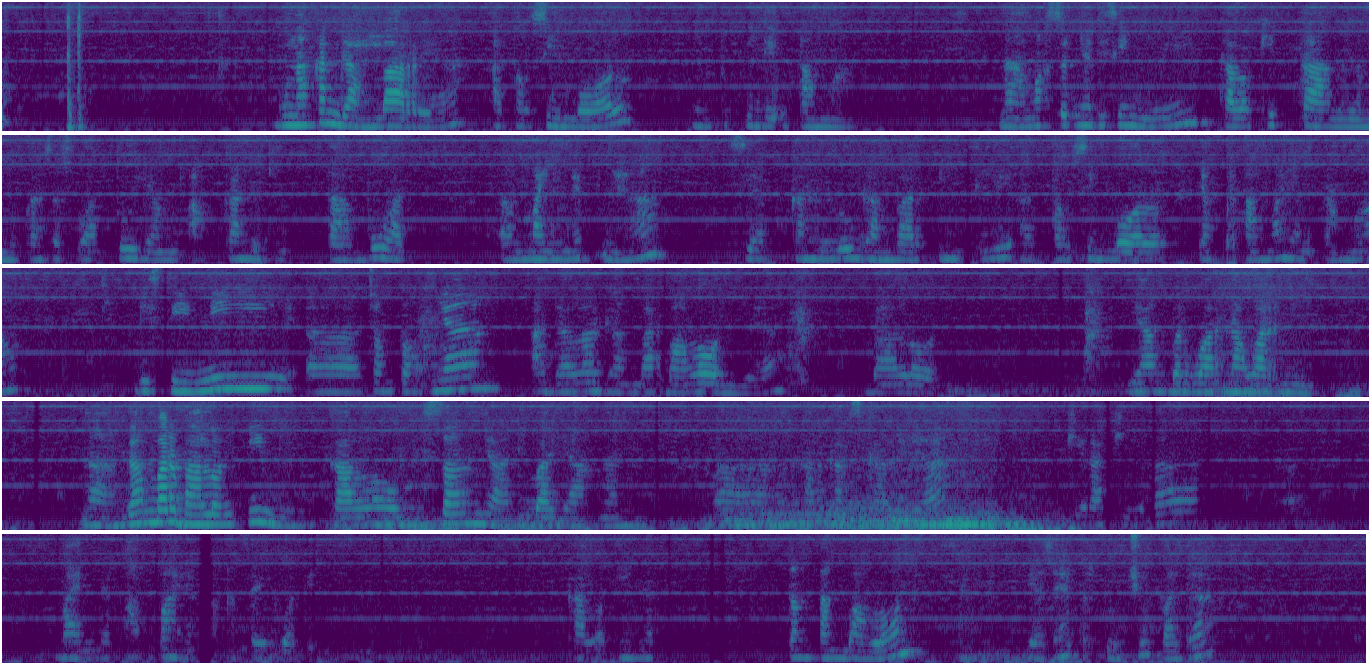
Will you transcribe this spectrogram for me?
gunakan gambar ya atau simbol untuk ide utama. Nah, maksudnya di sini kalau kita menemukan sesuatu yang akan kita buat mind map-nya, siapkan dulu gambar inti atau simbol yang pertama yang utama. Di sini uh, contohnya adalah gambar balon ya. Balon yang berwarna-warni. Nah, gambar balon ini kalau misalnya di bayangan uh, rekan-rekan sekalian kira-kira uh, apa yang akan saya buat ini kalau ingat tentang balon biasanya tertuju pada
